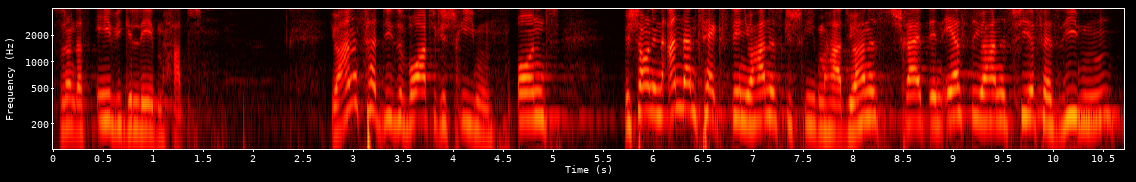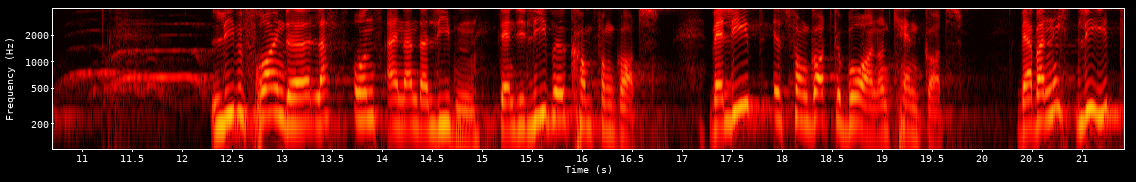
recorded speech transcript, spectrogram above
sondern das ewige Leben hat. Johannes hat diese Worte geschrieben und wir schauen in einen anderen Text, den Johannes geschrieben hat. Johannes schreibt in 1. Johannes 4, Vers 7, Liebe Freunde, lasst uns einander lieben, denn die Liebe kommt von Gott. Wer liebt, ist von Gott geboren und kennt Gott. Wer aber nicht liebt,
